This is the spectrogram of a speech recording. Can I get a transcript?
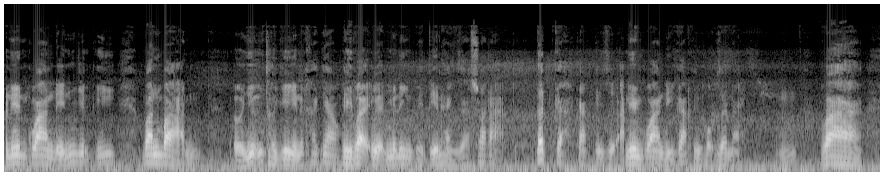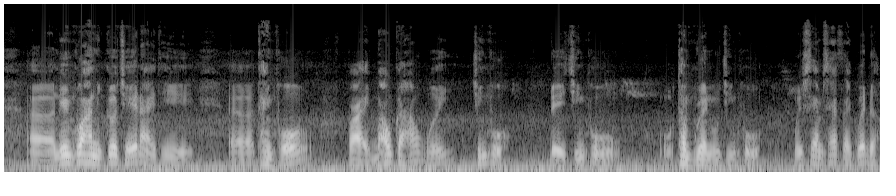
liên quan đến những cái văn bản ở những thời kỳ nó khác nhau. Vì vậy huyện Mê Linh phải tiến hành giả soát lại tất cả các cái dự án liên quan đến các cái hộ dân này. Ừ. Và uh, liên quan đến cơ chế này thì uh, thành phố phải báo cáo với chính phủ để chính phủ thẩm quyền của chính phủ mới xem xét giải quyết được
